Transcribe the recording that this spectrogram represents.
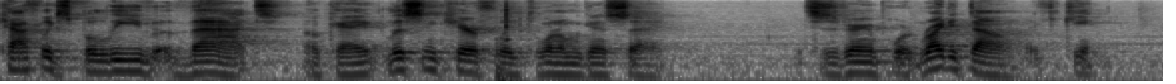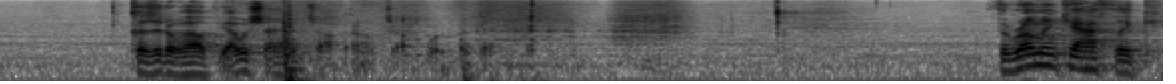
Catholics believe that, okay? Listen carefully to what I'm going to say. This is very important. Write it down if you can, because it'll help you. I wish I had a chalk. I don't have a chalkboard. Okay. The Roman Catholic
